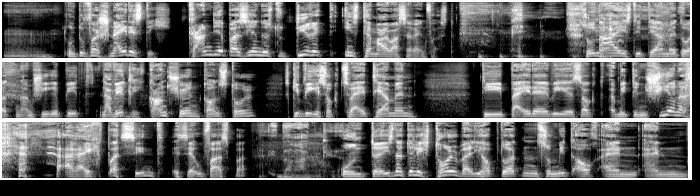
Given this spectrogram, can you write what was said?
Hm. und du verschneidest dich, kann dir passieren, dass du direkt ins Thermalwasser reinfährst. So nahe ist die Therme dort am Skigebiet. Na wirklich, ganz schön, ganz toll. Es gibt, wie gesagt, zwei Thermen, die beide, wie gesagt, mit den Skiern erreichbar sind. Ist ja unfassbar. Überragend. Ja. Und äh, ist natürlich toll, weil ich hab dort somit auch ein, ein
